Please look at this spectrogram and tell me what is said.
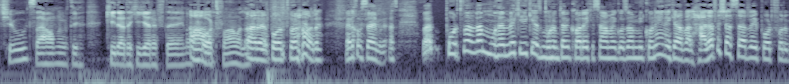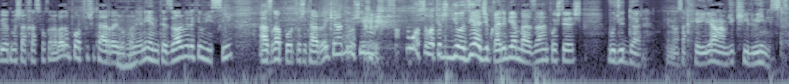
چی بود؟ سهام گفتی کی داده کی گرفته؟ اینا. پورتفو هم آره پورتفو آره. ولی خب سعی می‌کنه و پورتفو انقدر مهمه که یکی از مهمترین کارهایی که سرمایه گذار می‌کنه اینه که اول هدفش از سر پورتفو رو بیاد مشخص بکنه بعدم پورتفوشو طراحی بکنه. یعنی انتظار میره که ویسی از قبل پورتفوشو طراحی کرده باشه. محاسبات ریاضی عجیب غریبی هم بعضا پشتش وجود داره. یعنی مثلا خیلی هم همجوری کیلویی نیست.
